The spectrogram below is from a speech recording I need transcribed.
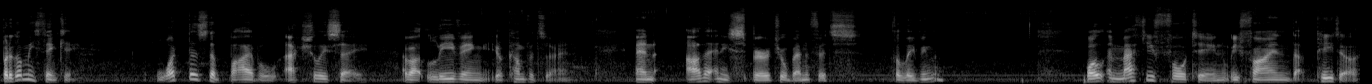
But it got me thinking what does the Bible actually say about leaving your comfort zone? And are there any spiritual benefits for leaving them? Well, in Matthew 14, we find that Peter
